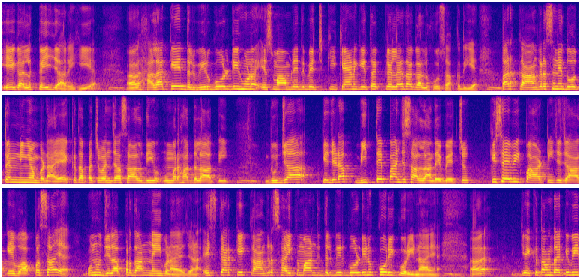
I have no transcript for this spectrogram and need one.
ਇਹ ਗੱਲ ਕਹੀ ਜਾ ਰਹੀ ਹੈ। ਹਾਲਾਂਕਿ ਦਲਵੀਰ ਗੋਲਡੀ ਹੁਣ ਇਸ ਮਾਮਲੇ ਦੇ ਵਿੱਚ ਕੀ ਕਹਿਣਗੇ ਤਾਂ ਕਿਲ੍ਹਾ ਗੱਲ ਹੋ ਸਕਦੀ ਹੈ। ਪਰ ਕਾਂਗਰਸ ਨੇ ਦੋ ਤਿੰਨ ਨਿਯਮ ਬਣਾਏ ਇੱਕ ਤਾਂ 55 ਸਾਲ ਦੀ ਉਮਰ ਹੱਦ ਲਾਤੀ ਦੂਜਾ ਕਿ ਜਿਹੜਾ ਬੀਤੇ 5 ਸਾਲਾਂ ਦੇ ਵਿੱਚ ਕਿਸੇ ਵੀ ਪਾਰਟੀ 'ਚ ਜਾ ਕੇ ਵਾਪਸ ਆਇਆ ਉਹਨੂੰ ਜ਼ਿਲ੍ਹਾ ਪ੍ਰਧਾਨ ਨਹੀਂ ਬਣਾਇਆ ਜਾਣਾ। ਇਸ ਕਰਕੇ ਕਾਂਗਰਸ ਹਾਈ ਕਮਾਂਡ ਦੀ ਦਲਬੀਰ ਗੋਲਡੀ ਨੂੰ ਕੋਰੀ ਕੋਰੀ ਨਾ ਆਇਆ। ਇੱਕ ਤਾਂ ਹੁੰਦਾ ਕਿ ਵੀ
